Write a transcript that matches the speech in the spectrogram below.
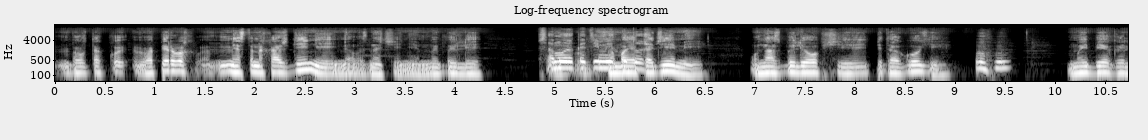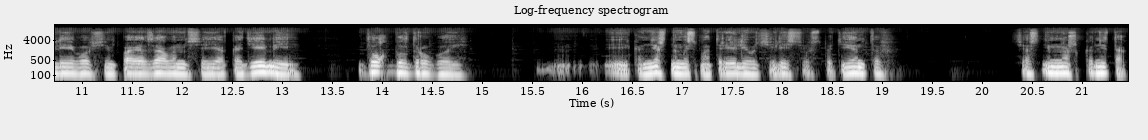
был такой, во-первых, местонахождение имело значение. Мы были В самой в Академии самой художеств. академии. У нас были общие педагоги. Мгм. Мы бегали, в общем, по залам всей академии. Дух был другой. И, конечно, мы смотрели, учились у студентов. Сейчас немножко не так.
